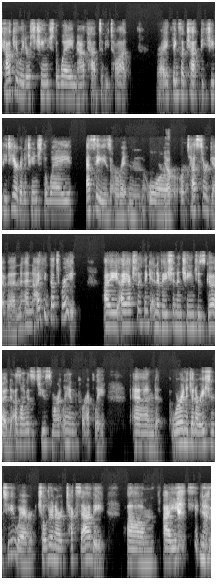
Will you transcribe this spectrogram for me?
calculators changed the way math had to be taught, right? Things like ChatGPT are going to change the way essays are written or yep. or tests are given, and I think that's great. I, I actually think innovation and change is good as long as it's used smartly and correctly. And we're in a generation too where children are tech savvy um, I, you know,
